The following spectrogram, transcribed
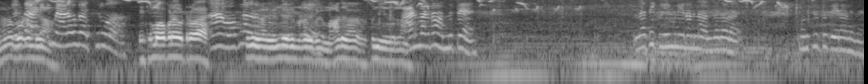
நல்லா போட எடுத்து அடிக்கி மேலே கொண்டு வச்சிருவோம். இது சும்மா ஓப்பனாக விட்டுருவா? ஆ எந்த இது பண்ணுறது மாடு சுத்தம் மாடு தான் வந்துட்டேன் எல்லாத்தையும் க்ளீன் பண்ணிடணும் தான் வந்ததோட முடிச்சு விட்டு போயிடணுங்க.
